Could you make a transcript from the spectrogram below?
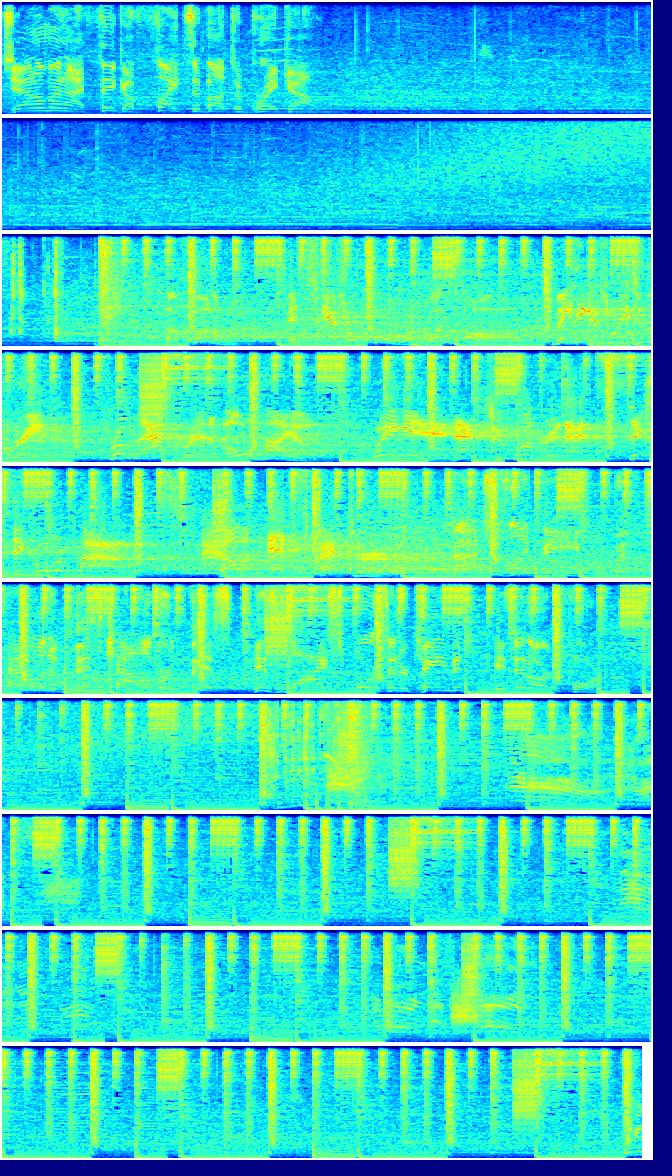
Gentlemen, I think a fight's about to break out. The following is scheduled for one fall, making his way to the ring from Akron, Ohio, weighing in at 264 pounds, the X Factor. Matches like these, with talent of this caliber, this is why sports entertainment is an art form.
